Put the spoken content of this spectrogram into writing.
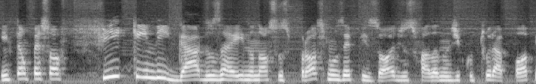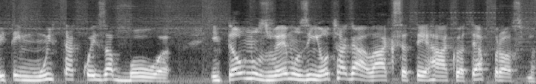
Então, pessoal, fiquem ligados aí nos nossos próximos episódios falando de cultura pop, tem muita coisa boa. Então, nos vemos em outra galáxia terráquea. Até a próxima.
